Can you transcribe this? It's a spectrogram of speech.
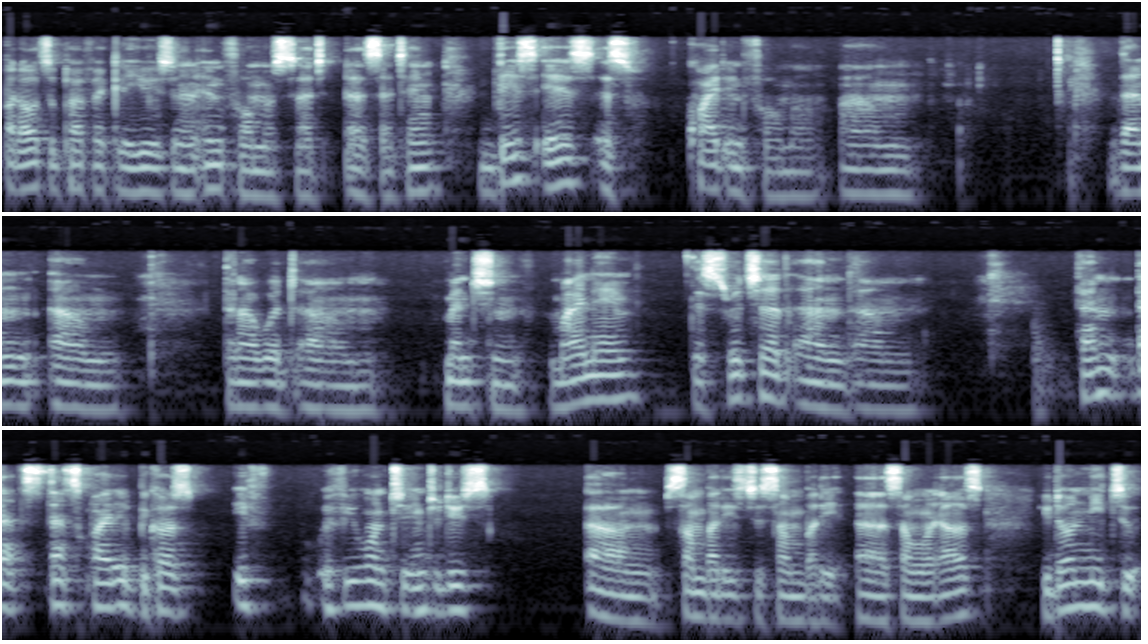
but also perfectly use in an informal set, uh, setting. This is is quite informal. Um, then um, then I would um, mention my name. This is Richard, and um, then that's that's quite it. Because if if you want to introduce um, somebody to somebody, uh, someone else, you don't need to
